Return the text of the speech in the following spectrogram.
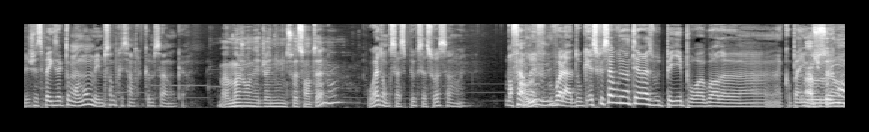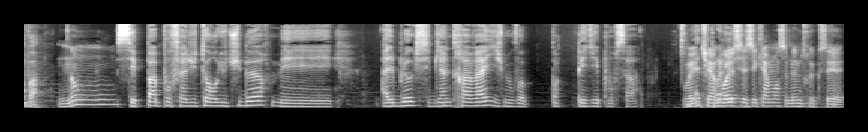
Je sais pas exactement le nombre mais il me semble que c'est un truc comme ça donc euh. Bah, moi, j'en ai déjà une soixantaine. hein. Ouais, donc ça se peut que ça soit ça, ouais. Enfin Ah bref, oui, oui. voilà. Donc est-ce que ça vous intéresse vous de payer pour avoir de- un copain youtubeur Absolument pas. Non. C'est pas pour faire du tort aux youtubeurs, mais Adblock c'est bien le travail, je me vois pas payer pour ça. Ouais, Là, tu clair- pourrais moi, les- c'est clairement c'est le même truc. C'est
